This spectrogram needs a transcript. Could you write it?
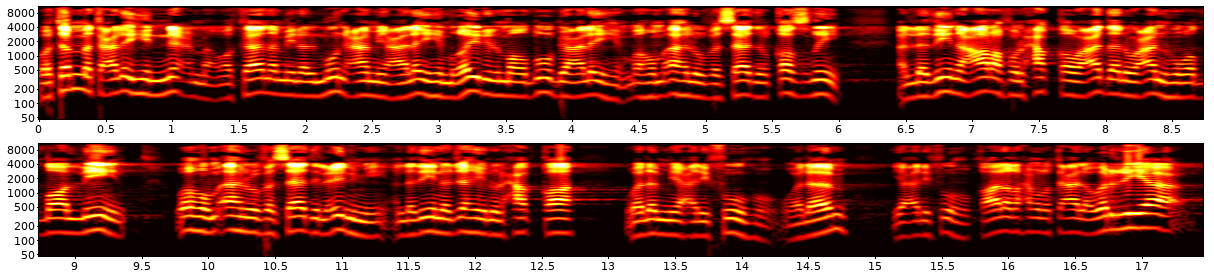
وتمت عليه النعمة وكان من المنعم عليهم غير المغضوب عليهم وهم أهل فساد القصد الذين عرفوا الحق وعدلوا عنه والضالين وهم أهل فساد العلم الذين جهلوا الحق ولم يعرفوه ولم يعرفوه. قال رحمه الله تعالى والرياء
